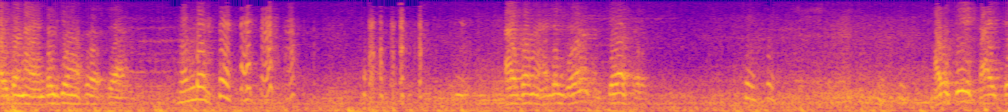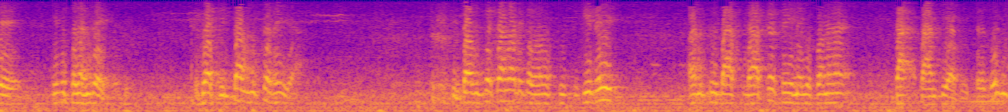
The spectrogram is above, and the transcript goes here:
કે આઈફોન હેન્ડલ કેવા હશે? હેન્ડલ કેવા હવે થાય છે? એ તો પેલા સમજાય ચિંતા મુક્ત થઈ જાય. ચિંતા મુક્ત શા માટે કરવાનું? તું શીખી થઈ અને તું ડાક્ટર થઈને લોકોને શાંતિ આપી છે. ને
